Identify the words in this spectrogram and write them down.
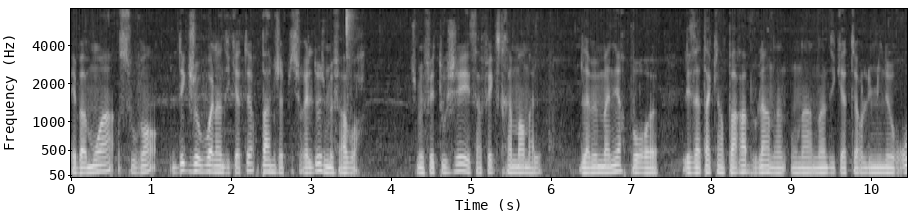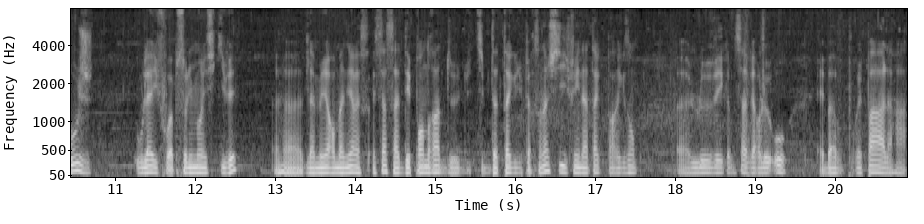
et bah moi, souvent, dès que je vois l'indicateur, bam, j'appuie sur L2, je me fais avoir. Je me fais toucher et ça fait extrêmement mal. De la même manière pour euh, les attaques imparables où là on a, un indicateur lumineux rouge, où là il faut absolument esquiver euh, de la meilleure manière. Et ça, ça dépendra du type d'attaque du personnage. S'il fait une attaque par exemple euh, levée comme ça vers le haut, et bah vous pourrez pas la.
